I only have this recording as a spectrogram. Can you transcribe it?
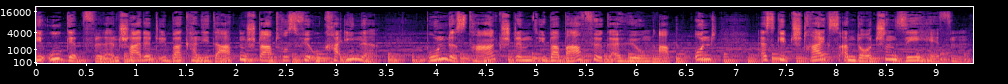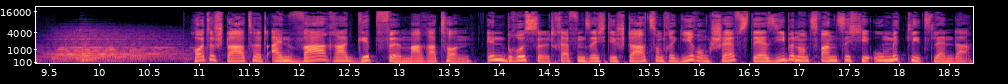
EU-Gipfel entscheidet über Kandidatenstatus für Ukraine. Bundestag stimmt über BAföG-Erhöhung ab. Und es gibt Streiks an deutschen Seehäfen. Heute startet ein wahrer Gipfelmarathon. In Brüssel treffen sich die Staats- und Regierungschefs der 27 EU-Mitgliedsländer.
